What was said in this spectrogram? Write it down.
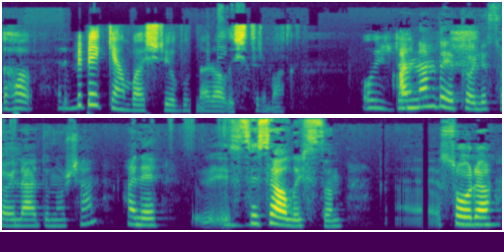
daha hani bebekken başlıyor bunları alıştırmak. O yüzden Annem de hep öyle söylerdi Nurşen. Hani sese alışsın sonra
